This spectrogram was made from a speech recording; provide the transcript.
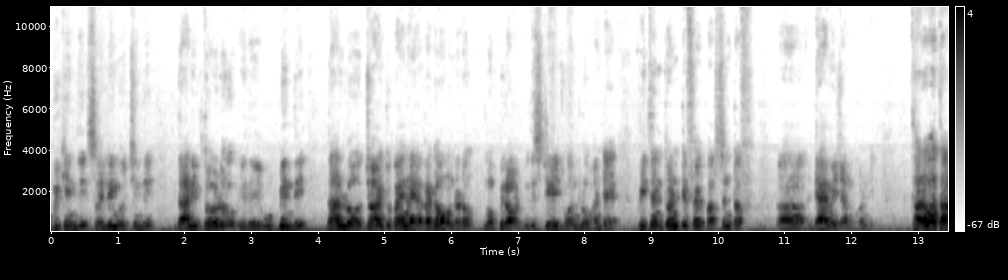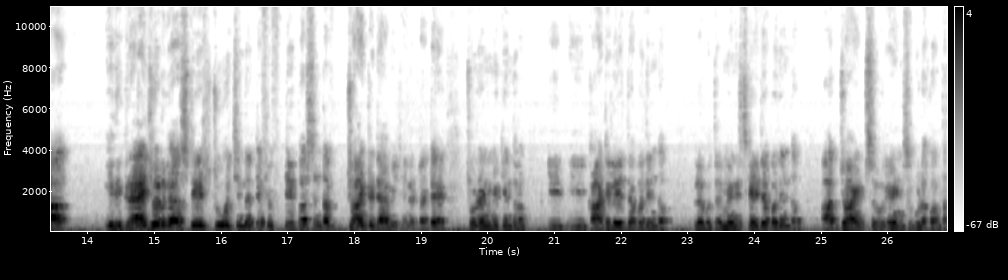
ఉబికింది స్వెల్లింగ్ వచ్చింది. దానికి తోడు ఇది ఉబ్బింది. దానిలో జాయింట్ పైన ఎర్రగా ఉండడం నొప్పి రావడం. ఇది స్టేజ్ వన్లో అంటే with in twenty five percent of damage అనుకోండి. తర్వాత ఇది గ్రాడ్యువల్గా స్టేజ్ టూ వచ్చిందంటే fifty percent of joint damage అయినట్టు అంటే చూడండి మీకు ఇందులో ఈ ఈ కాటిలేజ్ దెబ్బతిండం లేకపోతే మెనిస్కై దెబ్బతిండం ఆ జాయింట్స్ ఎండ్స్ కూడా కొంత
